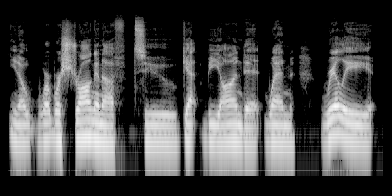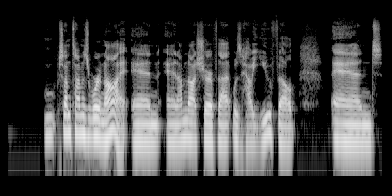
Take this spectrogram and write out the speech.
you know we're, we're strong enough to get beyond it when really sometimes we're not and and i'm not sure if that was how you felt and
